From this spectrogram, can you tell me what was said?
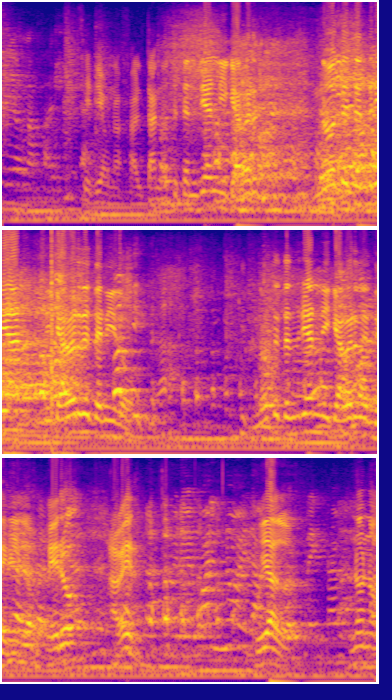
sería una falta. Sería una falta. No te tendrían ni que haber, no te tendrían ni que haber detenido. No te tendrían ni que haber detenido. Pero, a ver, Pero igual no era Cuidado. No, no.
